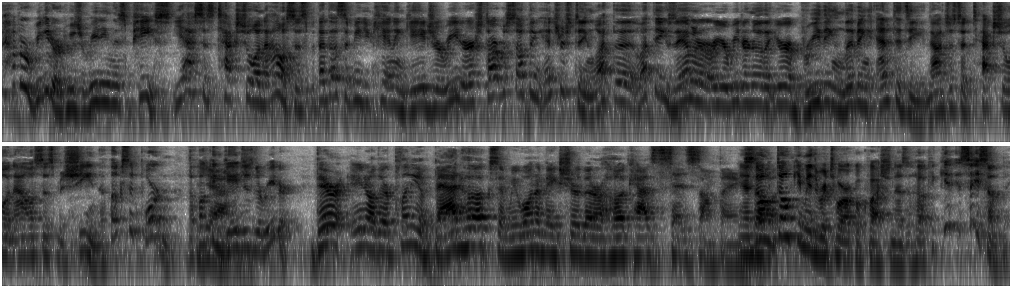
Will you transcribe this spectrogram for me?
have a reader who's reading this piece. Yes, it's textual analysis, but that doesn't mean you can't engage your reader. Start with something interesting. Let the let the examiner or your reader know that you're a breathing, living entity, not just a textual analysis machine. The hook's important. The hook Yeah. engages the reader. There, you know, there are plenty of bad hooks, and we want to make sure that our hook has says something. Yeah, So- don't don't give me the rhetorical question as a hook. Get, say something.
